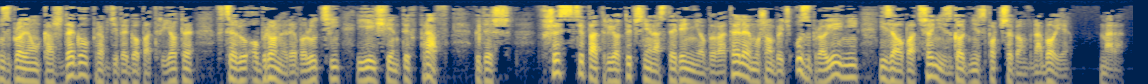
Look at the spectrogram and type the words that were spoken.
uzbroją każdego prawdziwego patriotę w celu obrony rewolucji i jej świętych praw, gdyż wszyscy patriotycznie nastawieni obywatele muszą być uzbrojeni i zaopatrzeni zgodnie z potrzebą w naboje. Marat.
